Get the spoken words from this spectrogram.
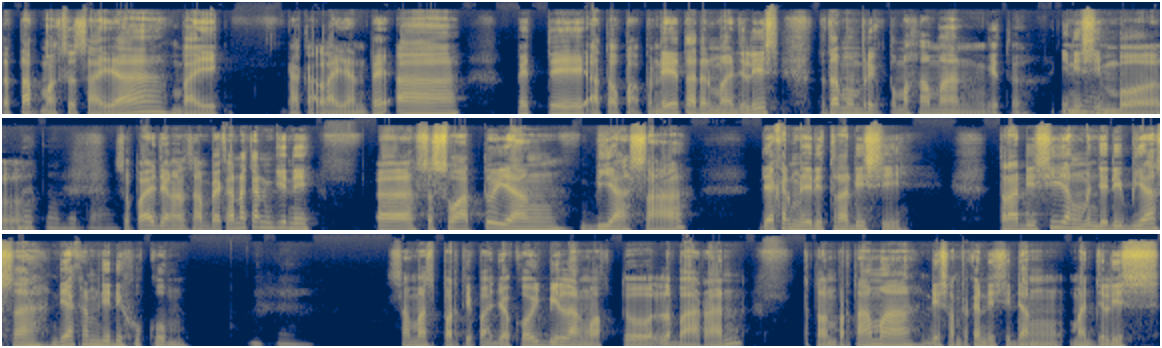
tetap maksud saya baik kakak layan PA, PT atau Pak Pendeta dan majelis tetap memberi pemahaman gitu. Ini Iya. simbol Betul betul. supaya jangan sampai karena kan gini eh, sesuatu yang biasa dia akan menjadi tradisi. Tradisi yang menjadi biasa dia akan menjadi hukum. Oke. Sama seperti Pak Jokowi bilang waktu Lebaran tahun pertama disampaikan di sidang majelis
